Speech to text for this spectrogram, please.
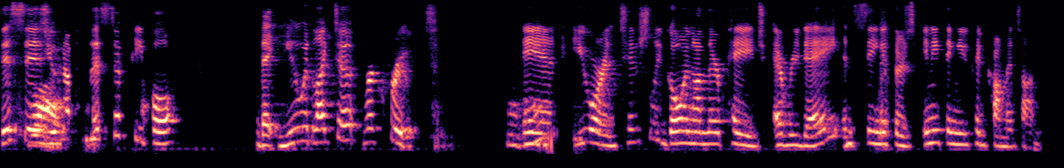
This is you have a list of people that you would like to recruit mhm, and you are intentionally going on their page every day and seeing if there's anything you can comment on.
